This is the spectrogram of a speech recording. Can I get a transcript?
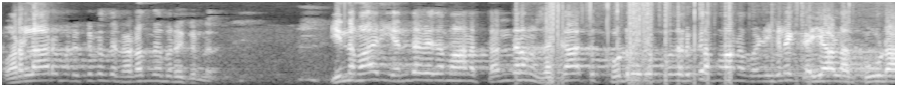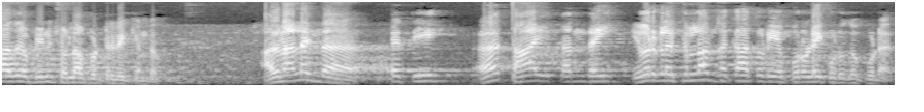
வரலாறும் இருக்கிறது நடந்தும் இருக்கின்றது இந்த மாதிரி எந்த விதமான தந்திரம் ஜக்காத்து கொடுப்பதற்கான வழிகளை கையாளக்கூடாது அப்படின்னு சொல்லப்பட்டிருக்கின்றது. அதனால இந்த பேத்தி, தாய் தந்தை இவர்களுக்கெல்லாம் ஜக்காத்துடைய பொருளை கொடுக்கக்கூடாது.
